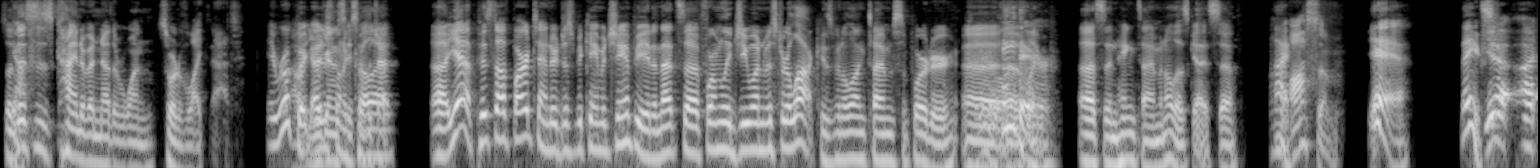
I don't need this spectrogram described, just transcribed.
So Yeah. this is kind of another one sort of like that. Hey, real Uh, quick, you I just want to say call something, out. Uh, yeah, pissed off bartender just became a champion, and that's uh, formerly G1 Mr. Locke, who's been a long time supporter. Uh, Hey of, there. Us and Hang Time and all those guys. So Hi. Awesome. yeah, thanks. Yeah, I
